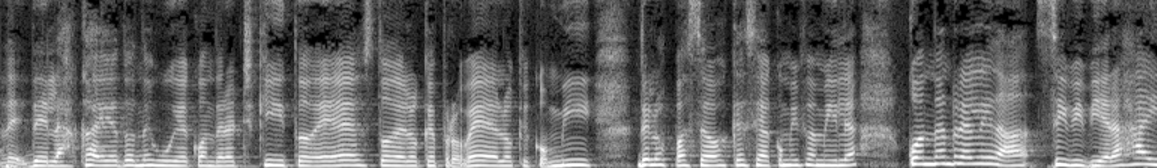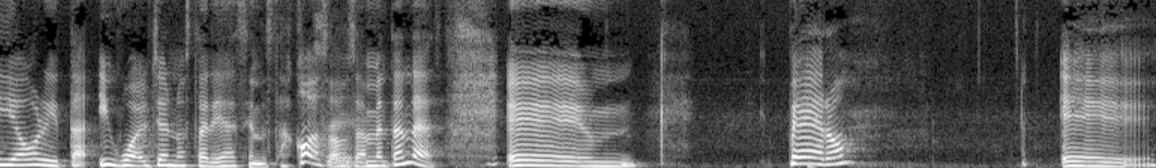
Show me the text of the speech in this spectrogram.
de, de las calles donde jugué cuando era chiquito, de esto, de lo que probé, de lo que comí, de los paseos que hacía con mi familia, cuando en realidad si vivieras ahí ahorita, igual ya no estarías haciendo estas cosas, Sí. o sea, ¿me entendés? Eh, pero, eh,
